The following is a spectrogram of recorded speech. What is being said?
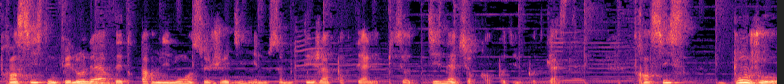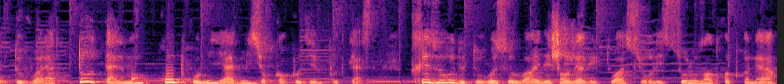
Francis nous fait l'honneur d'être parmi nous en ce jeudi et nous sommes déjà portés à l'épisode 19 sur Corpodium Podcast. Francis, bonjour, te voilà totalement compromis et admis sur Corpodium Podcast. Très heureux de te recevoir et d'échanger avec toi sur les solos entrepreneurs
